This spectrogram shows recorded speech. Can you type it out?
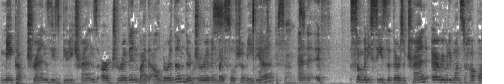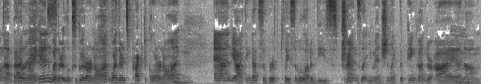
makeup trends, these beauty trends, are driven by the algorithm. They're Right. driven by social media, 100% and if somebody sees that there's a trend, everybody wants to hop on that bandwagon, Right. whether it looks good or not, whether it's practical or not. Mhm. And yeah, I think that's the birthplace of a lot of these trends that you mentioned, like the pink under eye, and Mhm. um,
